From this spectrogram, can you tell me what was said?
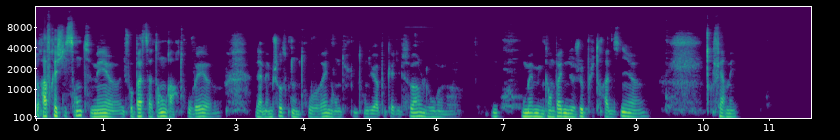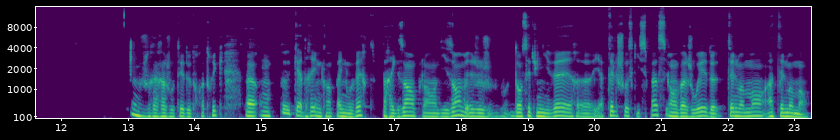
rafraîchissante, mais euh, il faut pas s'attendre à retrouver euh, la même chose qu'on trouverait dans du, Apocalypse World euh, ou, même une campagne de jeu plus tradie fermée. Je voudrais rajouter deux trois trucs. on peut cadrer une campagne ouverte, par exemple en disant dans cet univers il y a telle chose qui se passe et on va jouer de tel moment à tel moment.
